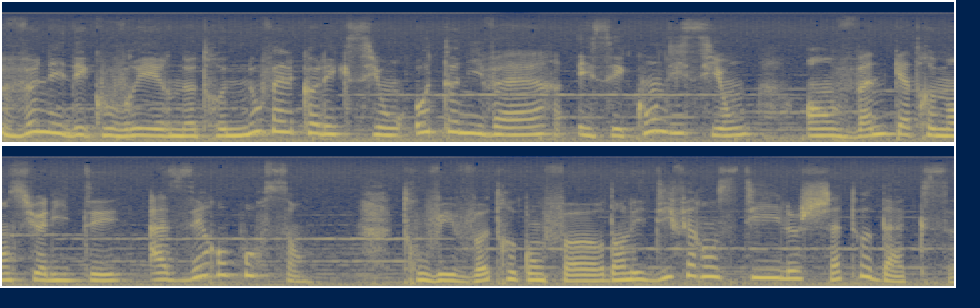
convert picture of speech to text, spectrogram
Venez découvrir notre nouvelle collection automne-hiver et ses conditions en 24 mensualités à 0%. Trouvez votre confort dans les différents styles Château d'Axe.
